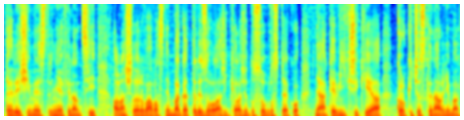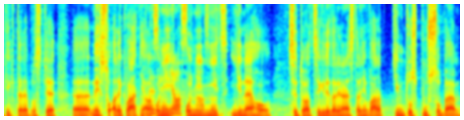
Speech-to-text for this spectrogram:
tehdejší ministrině financí Alena Šlerová vlastně bagatelizovala, říkala, že to jsou prostě jako nějaké výkřiky a kroky České národní banky, které prostě eh, nejsou adekvátní, ale oni, oni nic jiného v situaci, kdy tady na jedné straně vláda tímto způsobem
